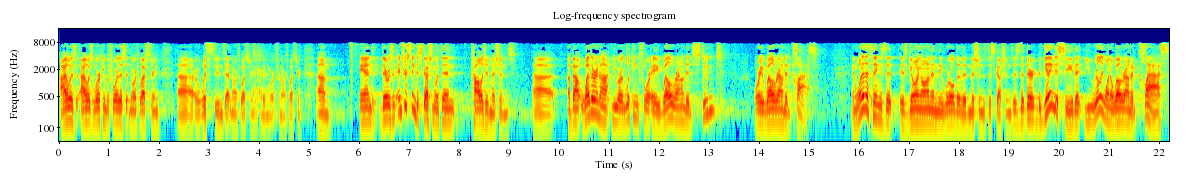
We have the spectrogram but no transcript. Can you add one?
I was, I was working before this at Northwestern, uh, or with students at Northwestern. I didn't work for Northwestern. Um, and there was an interesting discussion within college admissions uh, about whether or not you are looking for a well rounded student or a well rounded class. And one of the things that is going on in the world of admissions discussions is that they're beginning to see that you really want a well rounded class,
